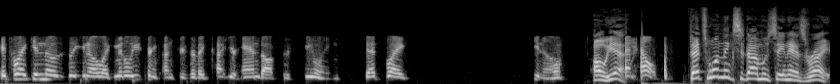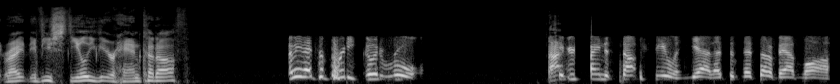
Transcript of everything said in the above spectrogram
It's like in those you know like Middle Eastern countries where they cut your hand off for stealing. That's like, you know. Oh yeah, that help. That's one thing Saddam Hussein has right. Right, if you steal, you get your hand cut off. I mean, that's a pretty good rule if you're trying to stop stealing, yeah, that's a, that's not a bad law.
